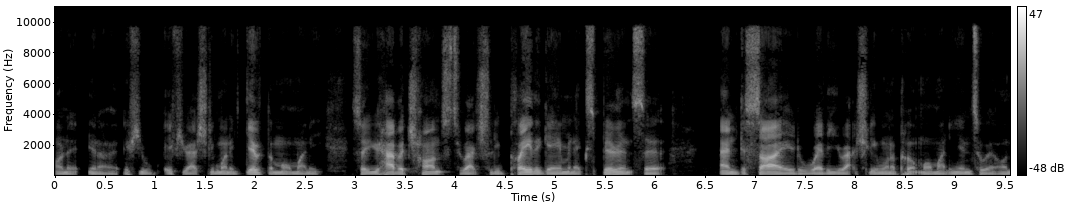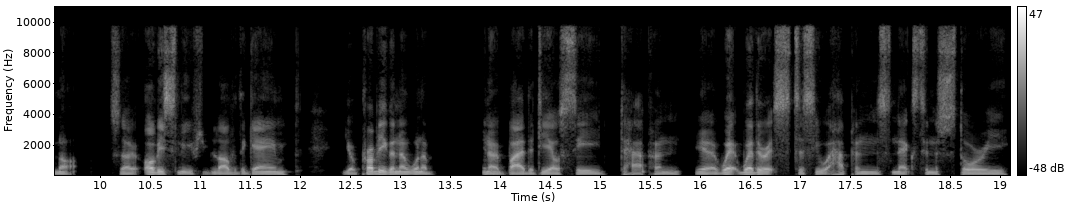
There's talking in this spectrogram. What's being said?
on it. You know, if you if you actually want to give them more money, so you have a chance to actually play the game and experience it, and decide whether you actually want to put more money into it or not. So obviously, if you love the game, you're probably going to want to you know buy the DLC to happen. Yeah, wh- whether it's to see what happens next in the story,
